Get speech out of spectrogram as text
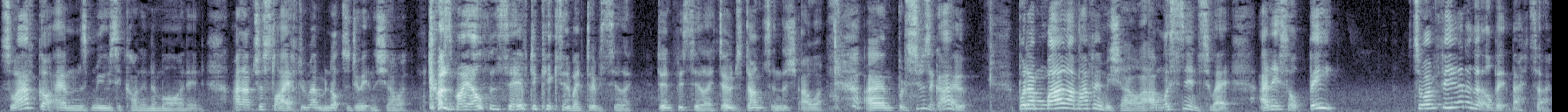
So I've got Em's music on in the morning, and I'm just like, I have to remember not to do it in the shower because my health and safety kicks in. I went, don't be silly, don't be silly, don't dance in the shower. Um, but as soon as I go out, but I'm, while I'm having my shower, I'm listening to it, and it's upbeat. So I'm feeling a little bit better,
